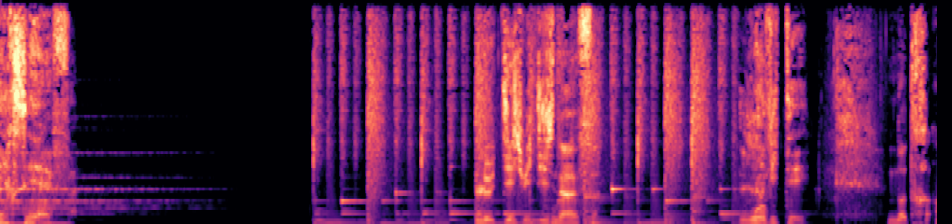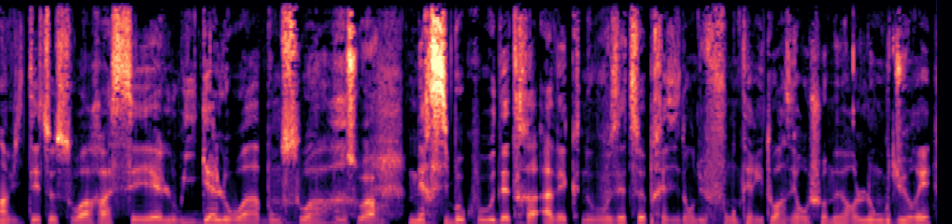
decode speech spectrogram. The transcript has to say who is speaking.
Speaker 1: RCF. Le 18-19, l'invité.
Speaker 2: Notre invité ce soir, c'est Louis Gallois. Bonsoir.
Speaker 3: Bonsoir.
Speaker 2: Merci beaucoup d'être avec nous. Vous êtes président du Fonds Territoire Zéro Chômeur Longue Durée.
